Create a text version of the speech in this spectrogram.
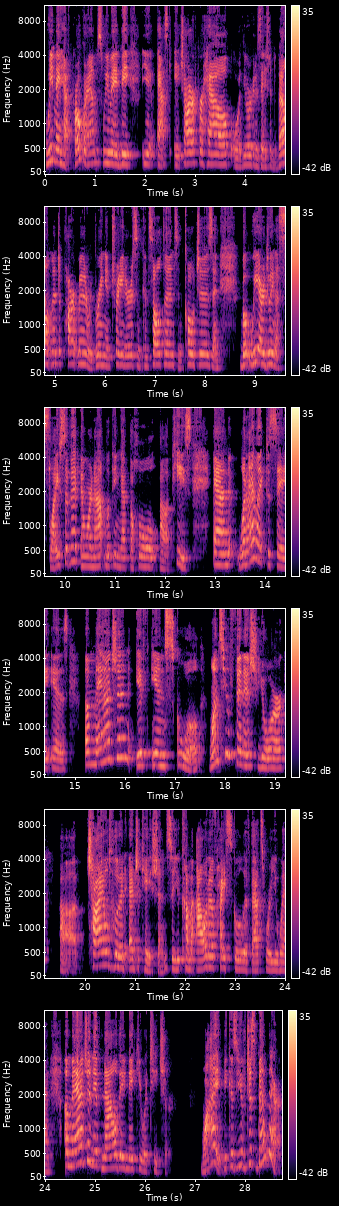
We may have programs. We may be, you know, ask HR for help or the organization development department, or we bring in trainers and consultants and coaches. And, but we are doing a slice of it and we're not looking at the whole uh, piece. And what I like to say is imagine if in school, once you finish your uh, childhood education, so you come out of high school if that's where you went, imagine if now they make you a teacher why? Because you've just been there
